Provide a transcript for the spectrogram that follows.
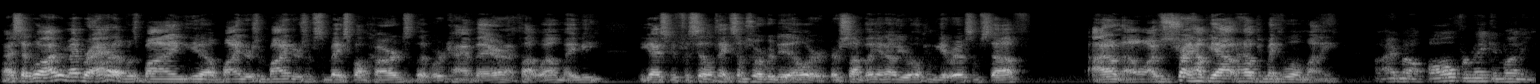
And I said, "Well, I remember Adam was buying, you know, binders and binders of some baseball cards that were kind of there, and I thought, well, maybe you guys could facilitate some sort of a deal or, or something. I know you were looking to get rid of some stuff. I don't know. I was just trying to help you out and help you make a little money. I'm uh, all for making money.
